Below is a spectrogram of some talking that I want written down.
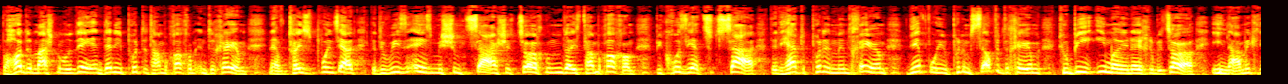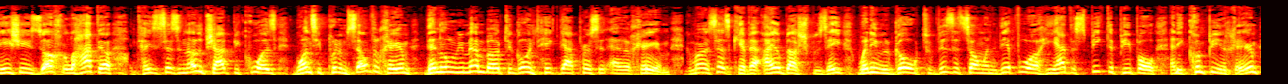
Bahadim Mashmet day, and then he put the Tam Chacham into chayim. Now Taisus points out that the reason is Mishum Tsar Shetzorach Lumdais Tam Chacham, because he had such tsar that he had to put him in chayim, therefore he put himself into chayim to be Ima Yenechim Bitzara. Inami Kadeshi Zoch Lahata, and Taisa says another shot because once he put himself in chayim, then he'll remember to go and take that person out of chayim. Gemara says when he would go to visit someone, therefore he had to speak to people and he couldn't be in chayim.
